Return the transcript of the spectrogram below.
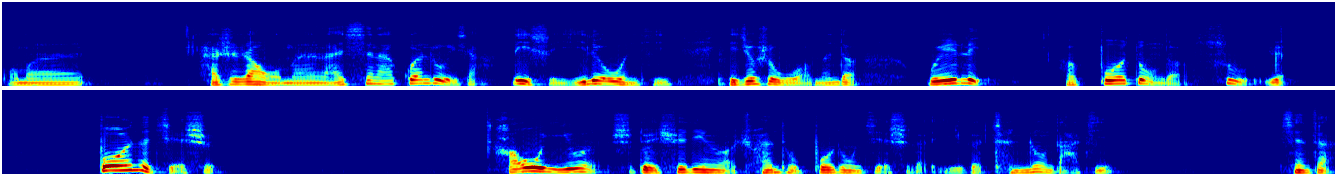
我们还是让我们来先来关注一下历史遗留问题，也就是我们的微粒和波动的夙愿。波恩的解释。毫无疑问，是对薛定谔传统波动解释的一个沉重打击。现在，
